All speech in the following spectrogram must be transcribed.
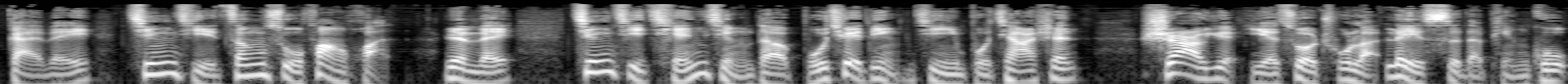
改为经济增速放缓，认为经济前景的不确定进一步加深。十二月也做出了类似的评估。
